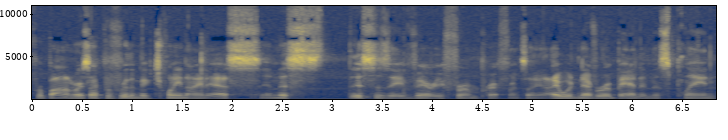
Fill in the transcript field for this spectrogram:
For bombers, I prefer the MiG-29S, and this this is a very firm preference. I, I would never abandon this plane.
